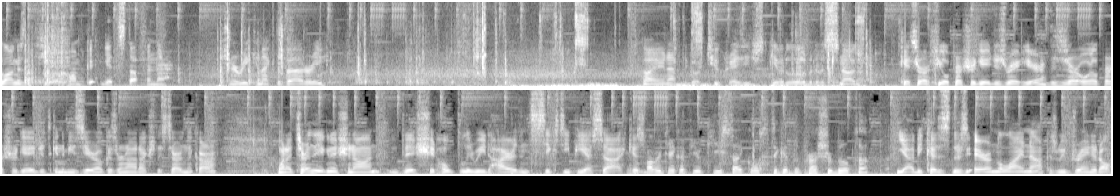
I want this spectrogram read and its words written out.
long as the fuel pump gets stuff in there. I'm gonna reconnect the battery. Don't even have to go too crazy. Just give it a little bit of a snug. Okay, so our fuel pressure gauge is right here. This is our oil pressure gauge. It's gonna be zero because we're not actually starting the car. When I turn the ignition on, this should hopefully read higher than 60 PSI. Because probably take a few key cycles to get the pressure built up. Yeah, because there's air in the line now because we've drained it all.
